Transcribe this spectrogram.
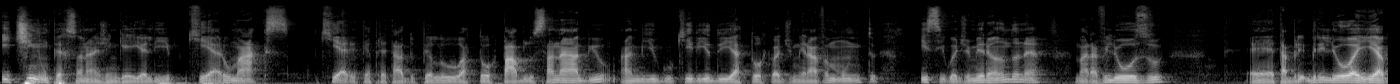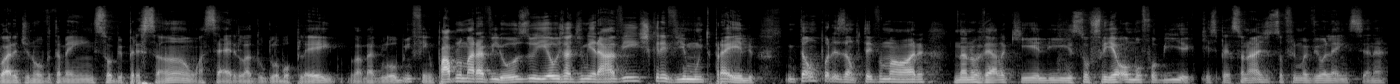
E tinha um personagem gay ali, que era o Max, que era interpretado pelo ator Pablo Sanabio, amigo querido e ator que eu admirava muito e sigo admirando, né? Maravilhoso. É, tá, brilhou aí agora de novo também Sob Pressão, a série lá do Globoplay, lá da Globo, enfim. O Pablo maravilhoso e eu já admirava e escrevi muito para ele. Então, por exemplo, teve uma hora na novela que ele sofria homofobia, que esse personagem sofria uma violência, né?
